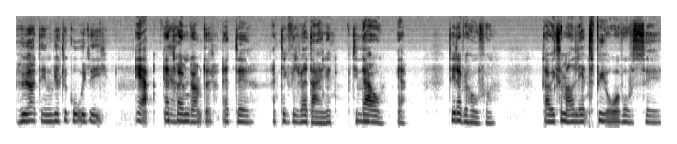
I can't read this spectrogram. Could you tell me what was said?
høre, at det er en virkelig god idé. Ja, jeg ja. drømte om det, at, øh, at det ville være dejligt. Fordi mm. der er jo, ja, det er der behov for. Der er jo ikke så meget landsby over vores øh,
